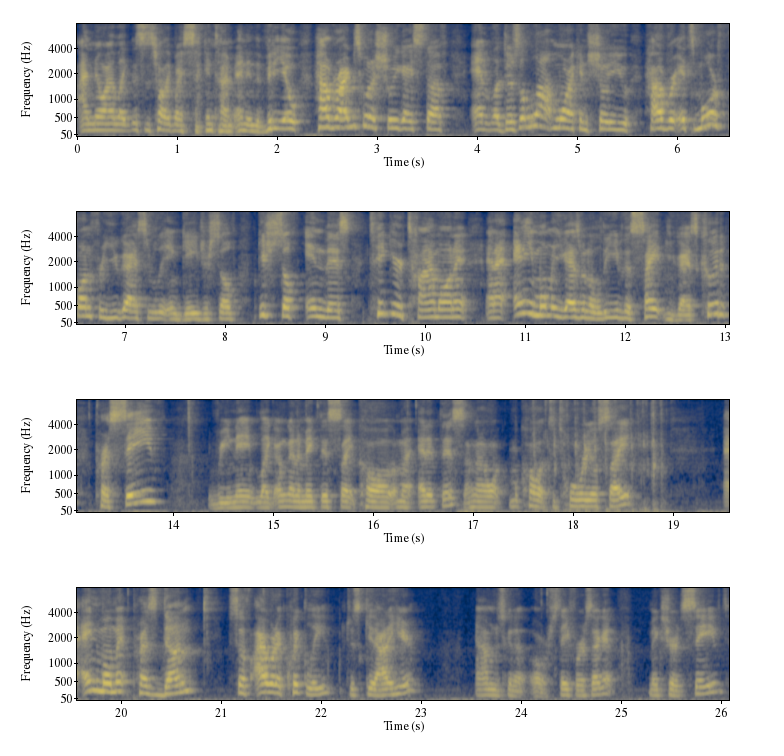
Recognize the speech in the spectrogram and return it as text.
I know I like this is probably my second time ending the video. However, I just want to show you guys stuff and like there's a lot more I can show you. However, it's more fun for you guys to really engage yourself, get yourself in this, take your time on it, and at any moment you guys want to leave the site, you guys could press save, rename like I'm gonna make this site called I'm gonna edit this. I'm gonna I'm gonna call it tutorial site. At any moment, press done. So if I were to quickly just get out of here, and I'm just gonna or stay for a second. Make sure it's saved.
